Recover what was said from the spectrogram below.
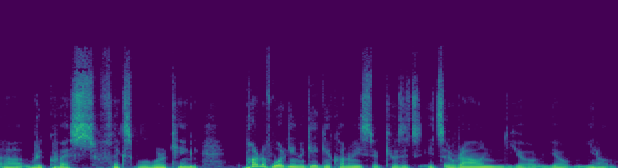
uh, request flexible working, part of working in the gig economy is because it's it's around your your you know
